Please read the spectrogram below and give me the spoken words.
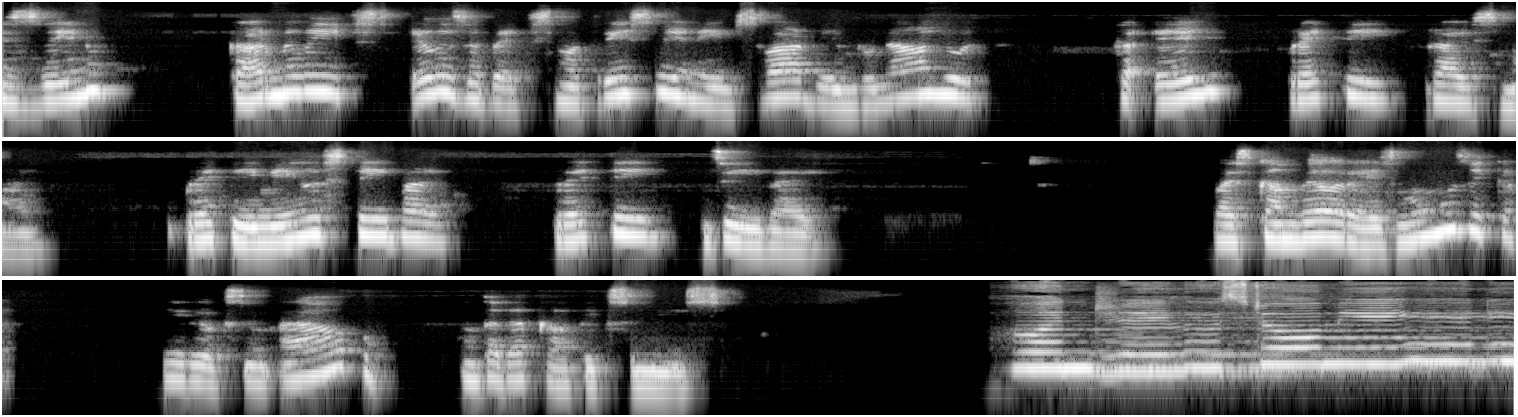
Es zinu, Karmelītis Elizabetes no trīsvienības vārdiem runājot, ka eju pretī gaismai, pretī mīlestībai, pretī dzīvei. Lai skan vēlreiz mūzika, ievilksim elpu un tad atkal tiksimies. Angelus Domini,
